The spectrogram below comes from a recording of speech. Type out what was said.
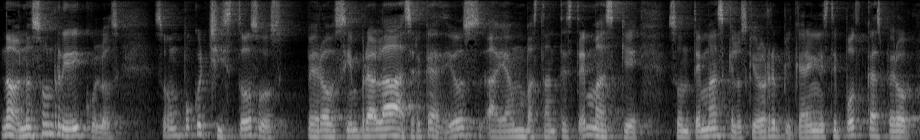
no, no son ridículos son un poco chistosos, pero siempre hablaba acerca de Dios. Habían bastantes temas que son temas que los quiero replicar en este podcast, pero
